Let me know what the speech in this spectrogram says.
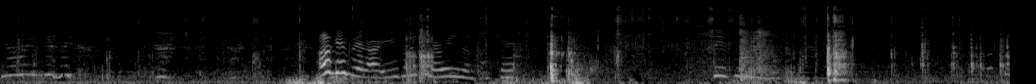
No, we really. Okay, but are you gonna carry the bucket? See if we can. Let's go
